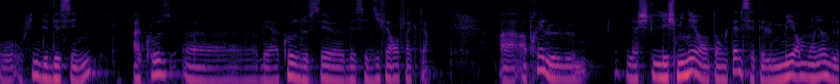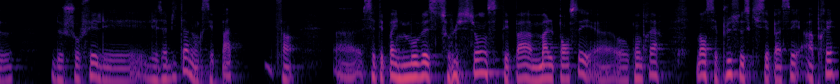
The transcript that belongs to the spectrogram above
au, fil des décennies, à cause, ben, à cause de ces, de ces différents facteurs. Après, le, les cheminées en tant que telles, c'était le meilleur moyen de, de chauffer les, les habitats. Donc c'est pas, enfin, euh, c'était pas une mauvaise solution, c'était pas mal pensé, euh, au contraire. Non, c'est plus ce qui s'est passé après,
